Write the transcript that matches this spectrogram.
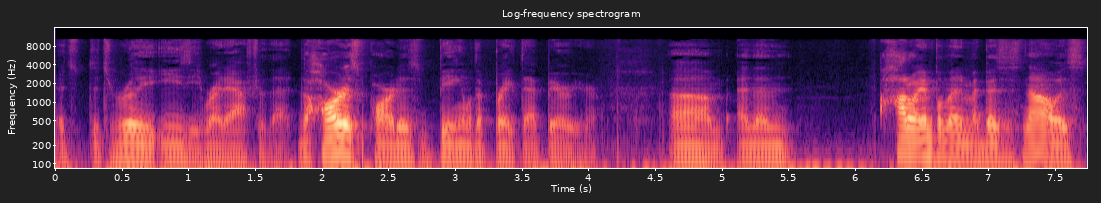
it's it's really easy right after that. The hardest part is being able to break that barrier, um, and then how do I implement in my business now is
